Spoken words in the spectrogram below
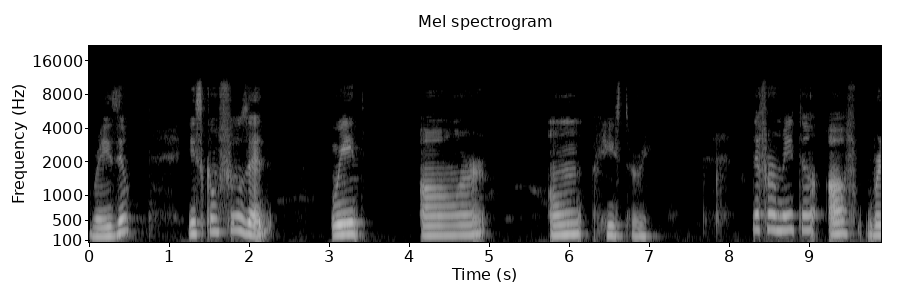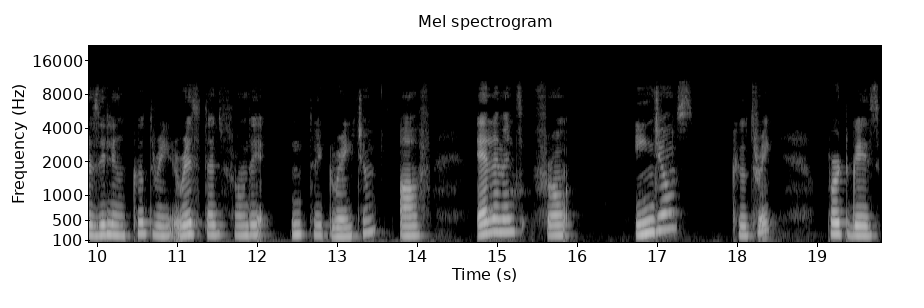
Brazil is confused with our own history. The formation of Brazilian culture resulted from the integration of elements from Indians culture, Portuguese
